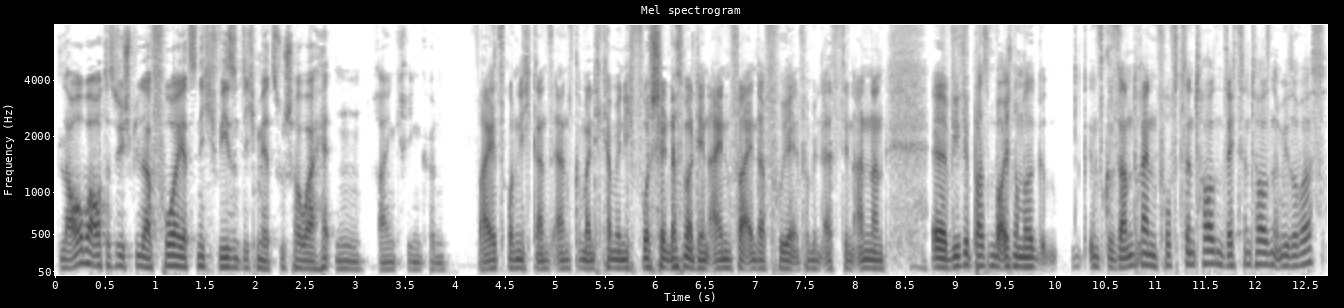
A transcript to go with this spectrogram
glaube auch, dass wir die Spiele davor jetzt nicht wesentlich mehr Zuschauer hätten reinkriegen können war jetzt auch nicht ganz ernst gemeint. Ich kann mir nicht vorstellen, dass man den einen Verein da früher informiert als den anderen. Äh, wie viel passen bei euch nochmal insgesamt rein? 15.000, 16.000, irgendwie sowas?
